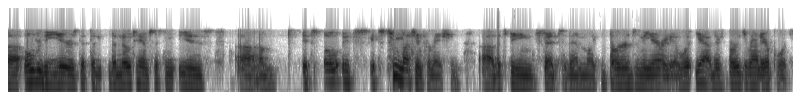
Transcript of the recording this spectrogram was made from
uh, over the years that the the NOTAM system is um, it's oh, it's it's too much information uh, that's being fed to them, like birds in the area. Well, yeah, there's birds around airports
